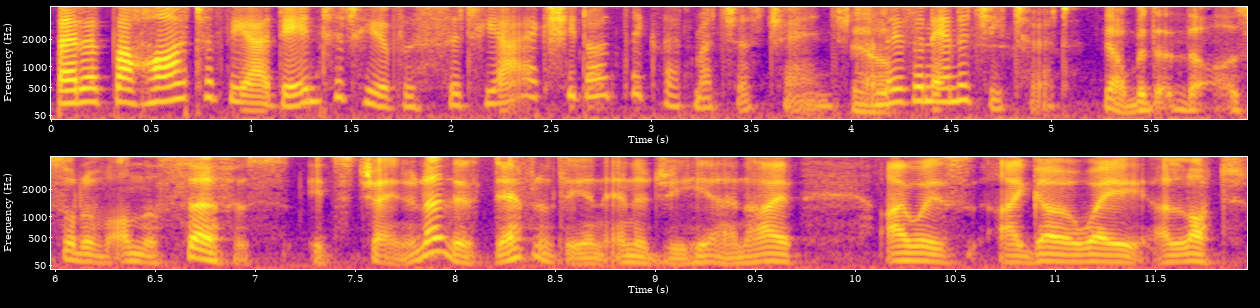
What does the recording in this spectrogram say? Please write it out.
But at the heart of the identity of the city, I actually don't think that much has changed, Yeah. and there's an energy to it. Yeah, but the, the, sort of on the surface, it's changed. No, there's definitely an energy here, and I, I always I go away a lot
